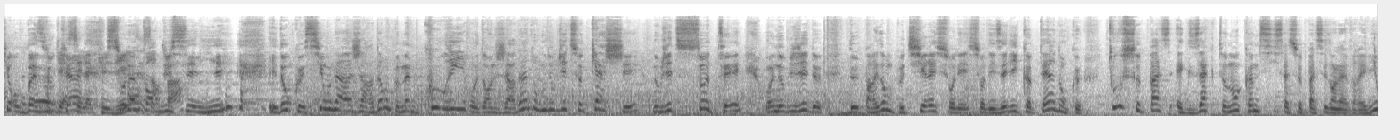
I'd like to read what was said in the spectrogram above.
tire au bazooka Ok, c'est la cuisine, sur la porte du cellier. Et donc, euh, si on a un jardin, on peut même courir dans le jardin. Donc, on est obligé de se cacher, on est obligé de sauter, on est obligé de, de- par exemple, on peut tirer sur, les, sur des hélicoptères. Donc, euh, tout se passe exactement comme si ça se passait dans la vraie vie.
